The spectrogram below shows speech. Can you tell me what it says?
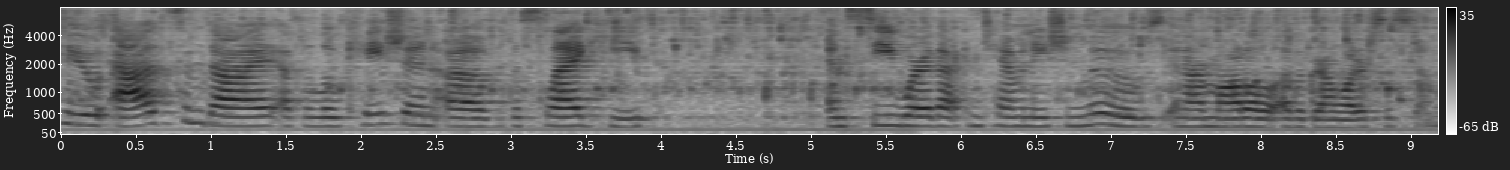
to add some dye at the location of the slag heap and see where that contamination moves in our model of a groundwater system.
